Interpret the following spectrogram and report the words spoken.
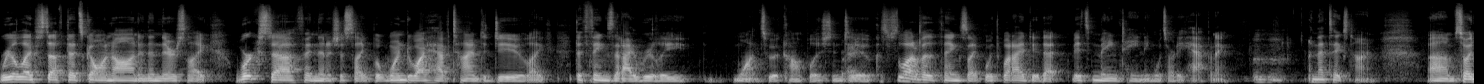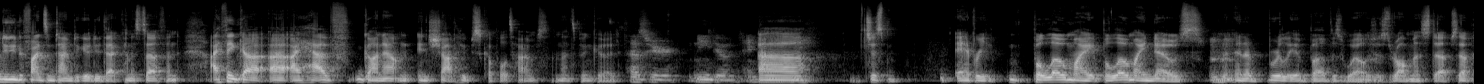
real life stuff that's going on, and then there's like work stuff, and then it's just like, but when do I have time to do like the things that I really want to accomplish and do? Because there's a lot of other things like with what I do that it's maintaining what's already happening, and that takes time. Um, so I do need to find some time to go do that kind of stuff, and I think uh, uh, I have gone out and, and shot hoops a couple of times, and that's been good How's your knee doing? Uh, just every below my below my nose Mm-hmm. and a, really above as well, just all messed up. So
